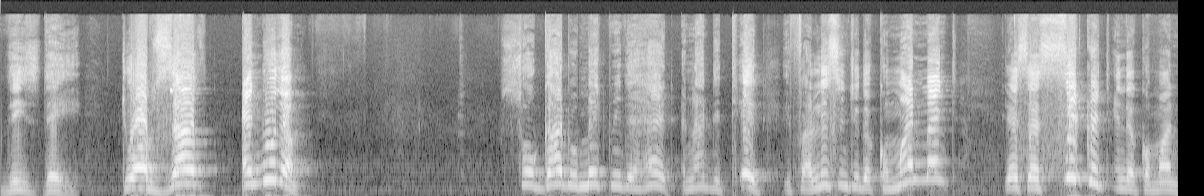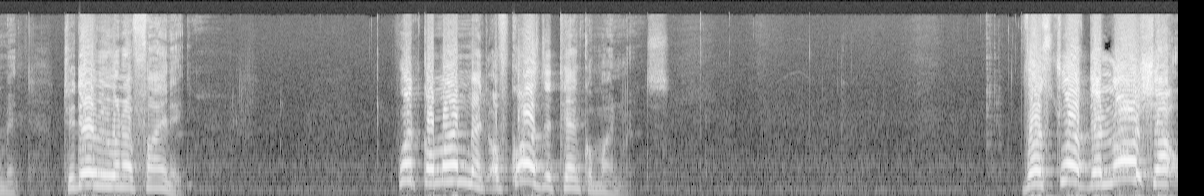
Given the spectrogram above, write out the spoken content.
this day, to observe and do them. So God will make me the head and not the tail. If I listen to the commandment, there's a secret in the commandment. Today we want to find it. What commandment? Of course, the Ten Commandments. Verse 12 The Lord shall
